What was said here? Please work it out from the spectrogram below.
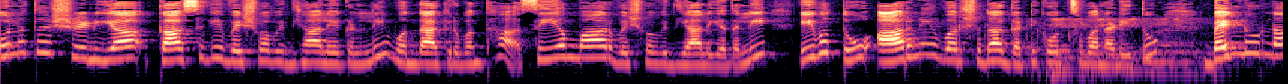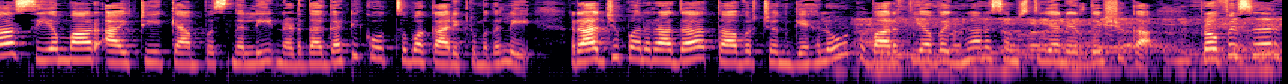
ಉನ್ನತ ಶ್ರೇಣಿಯ ಖಾಸಗಿ ವಿಶ್ವವಿದ್ಯಾಲಯಗಳಲ್ಲಿ ಒಂದಾಗಿರುವಂತಹ ಸಿಎಂಆರ್ ವಿಶ್ವವಿದ್ಯಾಲಯದಲ್ಲಿ ಇವತ್ತು ಆರನೇ ವರ್ಷದ ಘಟಿಕೋತ್ಸವ ನಡೆಯಿತು. ಬೆಂಗಳೂರಿನ ಸಿಎಂಆರ್ ಐಟಿ ಕ್ಯಾಂಪಸ್ನಲ್ಲಿ ನಡೆದ ಘಟಿಕೋತ್ಸವ ಕಾರ್ಯಕ್ರಮದಲ್ಲಿ ರಾಜ್ಯಪಾಲರಾದ ತಾವರ್ಚಂದ್ ಗೆಹ್ಲೋಟ್, ಭಾರತೀಯ ವಿಜ್ಞಾನ ಸಂಸ್ಥೆಯ ನಿರ್ದೇಶಕ ಪ್ರೊಫೆಸರ್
